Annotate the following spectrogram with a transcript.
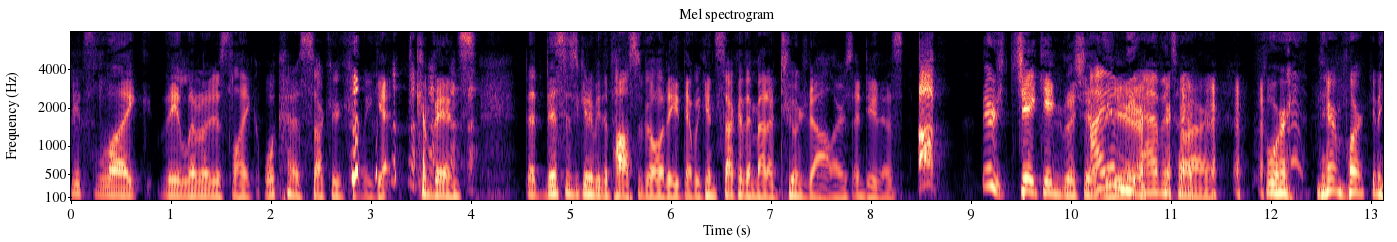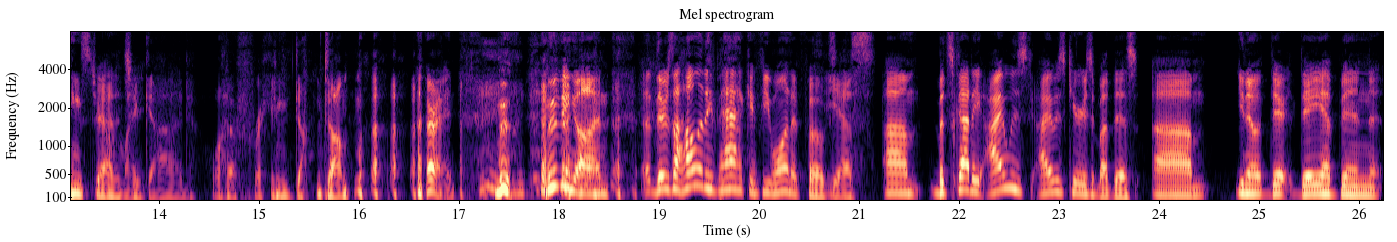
it's like they literally just like, what kind of sucker can we get convinced that this is going to be the possibility that we can sucker them out of two hundred dollars and do this? Up, there's Jake English over I am here. the avatar for their marketing strategy. Oh my god, what a freaking dumb dumb. All right, Mo- moving on. Uh, there's a holiday pack if you want it, folks. yes. Um, but Scotty, I was I was curious about this. Um, you know, they they have been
